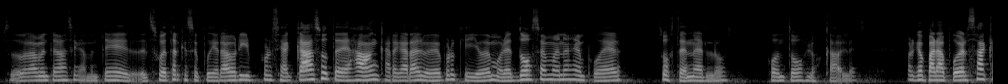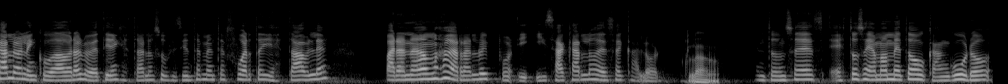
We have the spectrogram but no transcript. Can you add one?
solamente básicamente el, suéter que se pudiera abrir por si acaso te dejaban cargar al bebé porque yo demoré dos semanas en poder sostenerlos con todos los cables. Porque para poder sacarlo de la incubadora el bebé tiene que estar lo suficientemente fuerte y estable para nada más agarrarlo y, y, sacarlo de ese calor. Claro. Entonces, esto se llama método canguro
